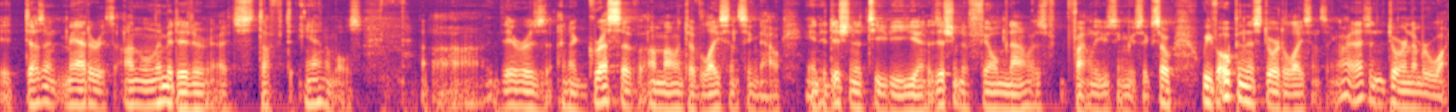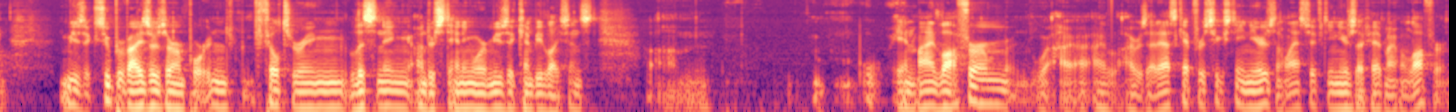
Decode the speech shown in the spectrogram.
It doesn't matter, it's unlimited, it's stuffed animals. Uh, there is an aggressive amount of licensing now, in addition to TV, in addition to film now is finally using music. So we've opened this door to licensing. All right, that's door number one. Music supervisors are important, filtering, listening, understanding where music can be licensed. Um, in my law firm, I, I, I, was at ASCAP for 16 years. In the last 15 years, I've had my own law firm.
